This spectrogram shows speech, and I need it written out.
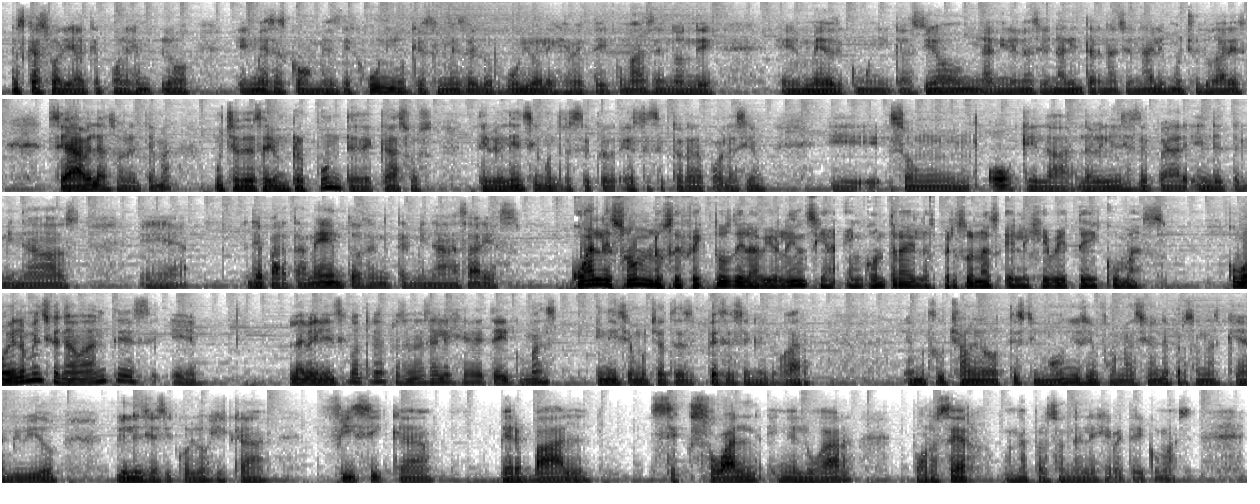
No es casualidad que, por ejemplo, en meses como el mes de junio, que es el mes del orgullo LGBTIQ, en donde en medios de comunicación a nivel nacional e internacional, en muchos lugares se habla sobre el tema, muchas veces hay un repunte de casos de violencia contra este sector, este sector de la población. Eh, son, o que la, violencia se puede dar en determinados eh, departamentos, en determinadas áreas. ¿Cuáles son los efectos de la violencia en contra de las personas LGBTIQ? Como bien lo mencionaba antes, eh, la violencia contra las personas LGBTIQ inicia muchas veces en el hogar. Hemos escuchado testimonios e información de personas que han vivido violencia psicológica, física, verbal, sexual en el hogar por ser una persona LGBTIQ.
